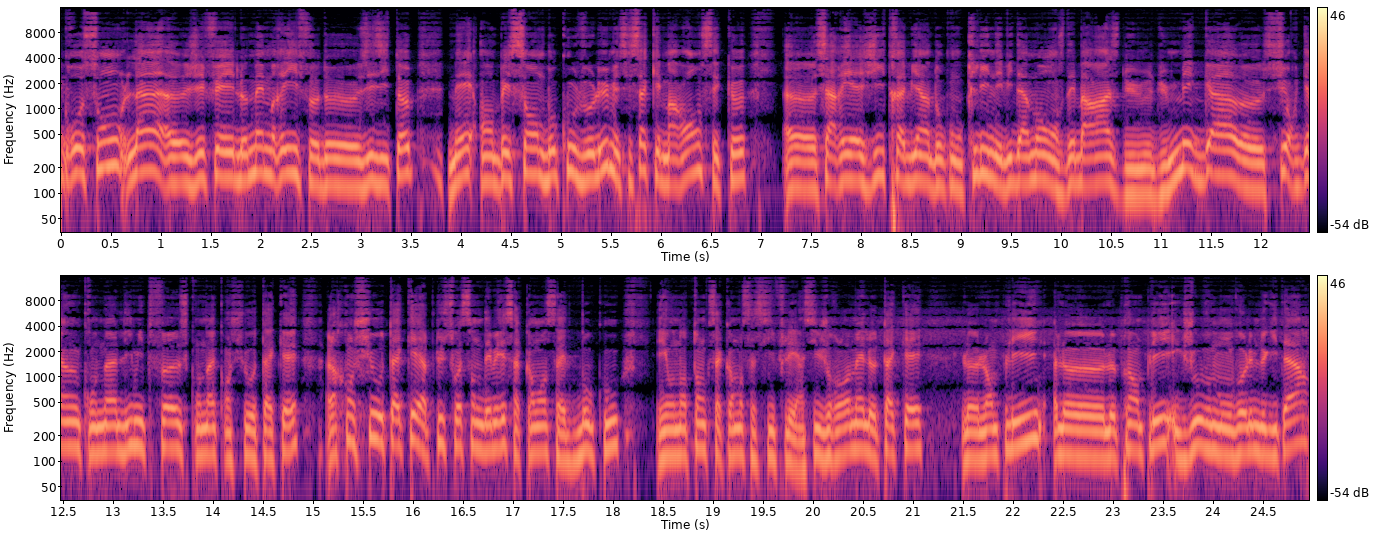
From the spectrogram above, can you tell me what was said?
Gros son. Là, euh, j'ai fait le même riff de ZZ Top, mais en baissant beaucoup le volume. Et c'est ça qui est marrant, c'est que euh, ça réagit très bien. Donc on clean évidemment, on se débarrasse du, du méga euh, surgain qu'on a, limite fuzz qu'on a quand je suis au taquet. Alors quand je suis au taquet à plus 60 dB, ça commence à être beaucoup et on entend que ça commence à siffler. Hein. Si je remets le taquet, l'ampli, le, le préampli et que j'ouvre mon volume de guitare.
